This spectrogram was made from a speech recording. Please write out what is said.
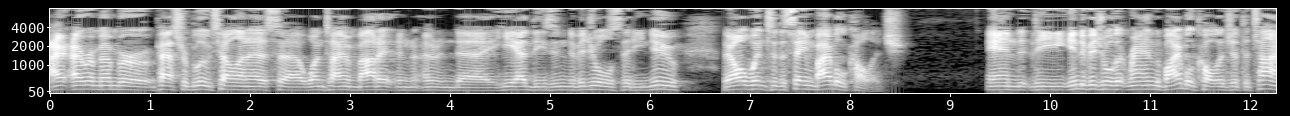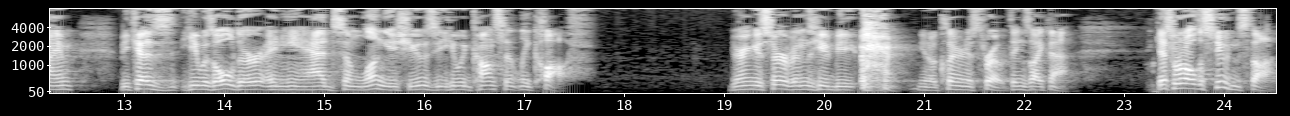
I, I remember Pastor Blue telling us uh, one time about it, and, and uh, he had these individuals that he knew. They all went to the same Bible college, and the individual that ran the Bible college at the time, because he was older and he had some lung issues, he would constantly cough. During his sermons, he'd be, you know, clearing his throat, things like that. Guess what all the students thought?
